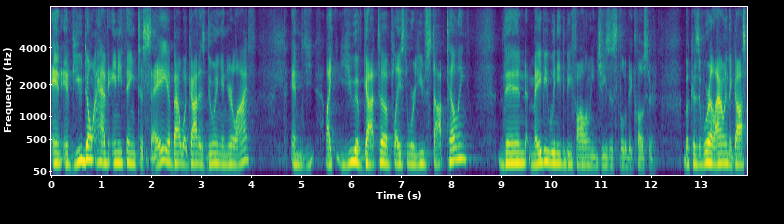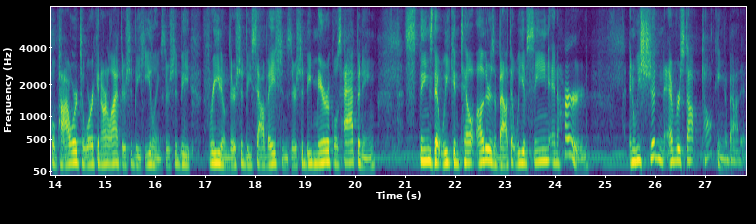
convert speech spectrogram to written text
And if you don't have anything to say about what god is doing in your life and like you have got to a place where you stop telling then maybe we need to be following jesus a little bit closer because if we're allowing the gospel power to work in our life, there should be healings, there should be freedom, there should be salvations, there should be miracles happening, things that we can tell others about that we have seen and heard. And we shouldn't ever stop talking about it.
